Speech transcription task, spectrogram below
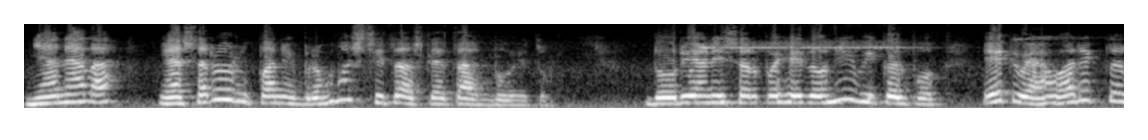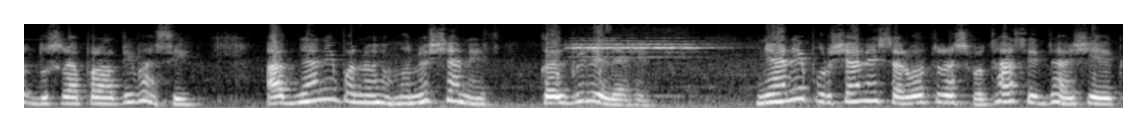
ज्ञानाला या सर्व रूपाने ब्रह्मस्थित असल्याचा अनुभव येतो. दोरी आणि सर्प हे दोन्ही विकल्प एक व्यावहारिक तर दुसरा प्रातिभाषिक. अज्ञानी मनुष्यानेच कल्पिलेले आहेत. ज्ञानी पुरुषाने सर्वत्र स्वतः सिद्ध अशी एक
